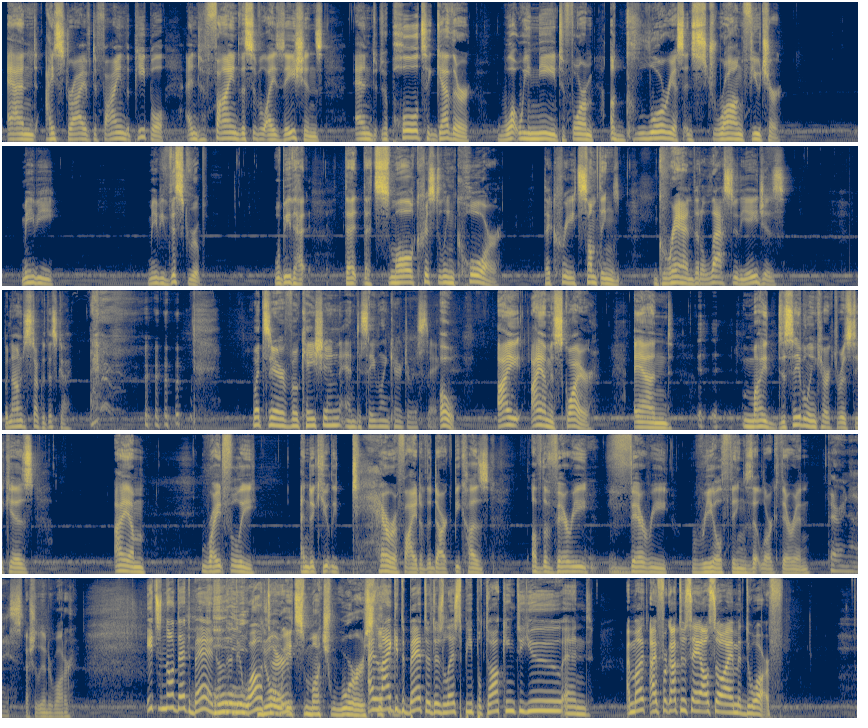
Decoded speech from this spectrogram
And I strive to find the people and to find the civilizations and to pull together what we need to form a glorious and strong future. Maybe maybe this group will be that that that small crystalline core that creates something grand that'll last through the ages. But now I'm just stuck with this guy. What's your vocation and disabling characteristic? Oh, I I am a squire, and my disabling characteristic is I am rightfully and acutely terrified of the dark because of the very, very real things that lurk therein, Very nice. especially underwater. It's not that bad under the water. No, it's much worse. I The- like it better. There's less people talking to you, and I might. I forgot to say also I'm a dwarf.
